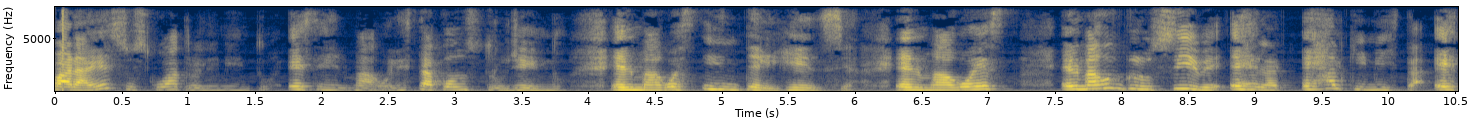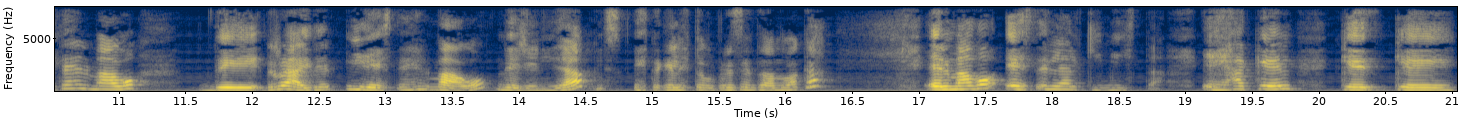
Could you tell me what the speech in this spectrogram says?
para esos cuatro elementos. Ese es el mago, él está construyendo. El mago es inteligencia. El mago es, el mago inclusive es, el, es alquimista. Este es el mago de Ryder y este es el mago de Jenny Dapis, este que le estoy presentando acá. El mago es el alquimista, es aquel que, que,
